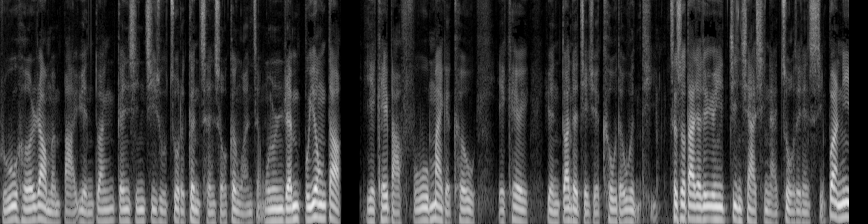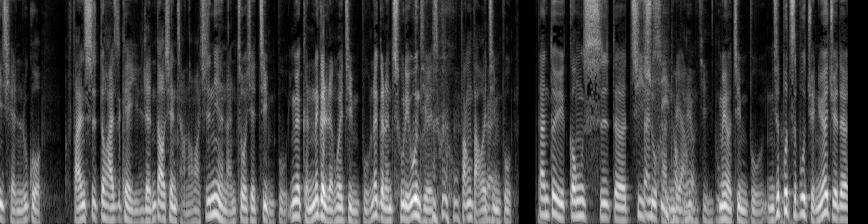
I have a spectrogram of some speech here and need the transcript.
如何让我们把远端更新技术做得更成熟、更完整？我们人不用到。也可以把服务卖给客户，也可以远端的解决客户的问题。这时候大家就愿意静下心来做这件事情。不然你以前如果凡事都还是可以人到现场的话，其实你很难做一些进步，因为可能那个人会进步，那个人处理问题的方法会进步，但对于公司的技术含量没有进步，你是不知不觉你会觉得。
